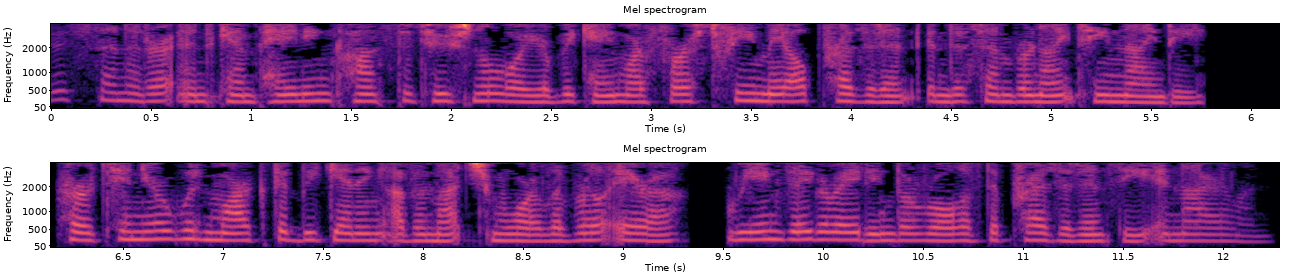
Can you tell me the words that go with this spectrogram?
This senator and campaigning constitutional lawyer became our first female president in December 1990. Her tenure would mark the beginning of a much more liberal era, reinvigorating the role of the presidency in Ireland.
